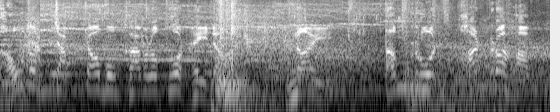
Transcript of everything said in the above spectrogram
เขาต้องจับเจ้าบงคารมาลงโทษให้ได้ในตำรวจพันระหำ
